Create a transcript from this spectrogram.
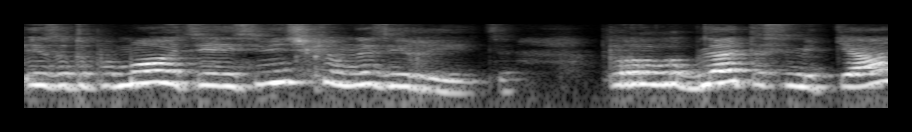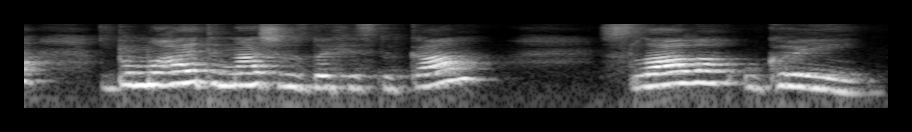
І за допомогою цієї свічки вони зігріються. Проробляйте сміття, допомагайте нашим захисникам. Слава Україні!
